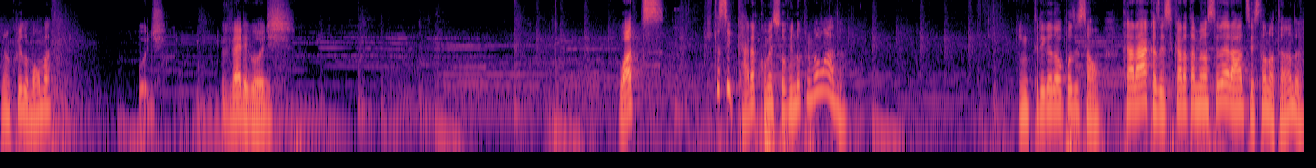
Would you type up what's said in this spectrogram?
Tranquilo, bomba? Good. Very good. What? que esse cara começou vindo pro meu lado? Intriga da oposição. Caracas, esse cara tá meio acelerado, vocês estão notando?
